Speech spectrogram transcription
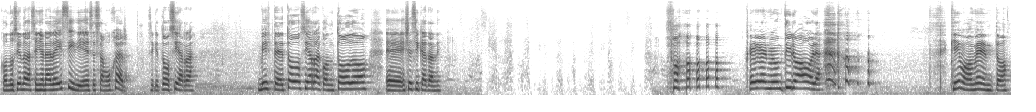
conduciendo a la señora Daisy y es esa mujer. Así que todo cierra. ¿Viste? Todo cierra con todo. Eh, Jessica Tandy. Péguenme un tiro ahora. Qué momento.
